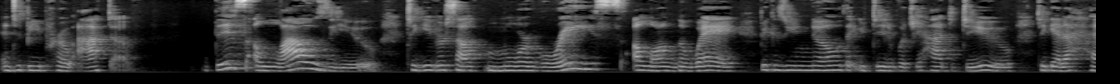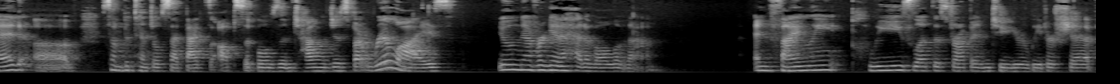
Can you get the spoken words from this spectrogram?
and to be proactive. This allows you to give yourself more grace along the way because you know that you did what you had to do to get ahead of some potential setbacks, obstacles, and challenges, but realize you'll never get ahead of all of them. And finally, please let this drop into your leadership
